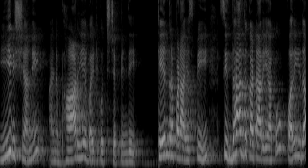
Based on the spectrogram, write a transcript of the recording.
ఈ విషయాన్ని ఆయన భార్యే బయటకు వచ్చి చెప్పింది కేంద్రపడ ఎస్పీ సిద్ధార్థ్ కటారియాకు ఫరీదా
